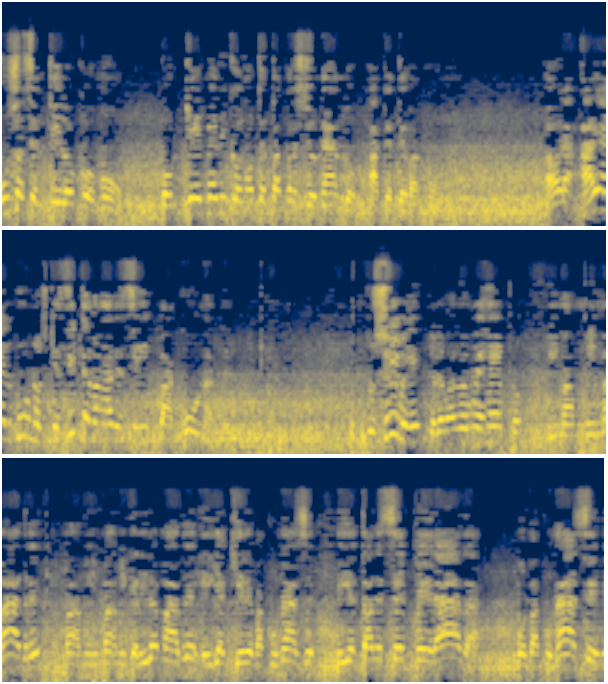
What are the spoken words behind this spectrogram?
usa sentido común. ¿Por qué el médico no te está presionando a que te vacunes? Ahora, hay algunos que sí te van a decir, vacúnate. Inclusive, yo le voy a dar un ejemplo, mi, mi madre, mi, querida madre, ella quiere vacunarse, ella está desesperada por vacunarse,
